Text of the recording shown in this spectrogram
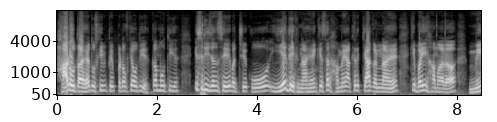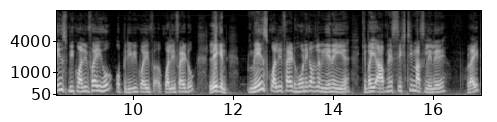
हार्ड होता है तो उसकी कट ऑफ़ क्या होती है? कम होती है। इस रीज़न से बच्चे को ये देखना है कि सर, हमें आखिर क्या करना है कि भाई हमारा मेंस भी क्वालिफाई हो और प्री भी क्वालिफाइड हो। लेकिन मेंस क्वालिफाइड होने का मतलब ये नहीं है कि भाई आपने 60 मार्क्स ले ले राइट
